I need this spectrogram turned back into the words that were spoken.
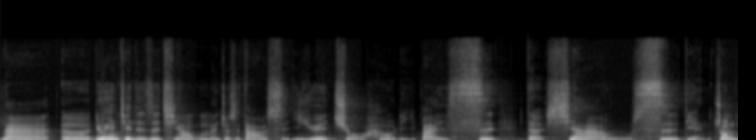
那呃，留言截止日期啊，我们就是到十一月九号礼拜四的下午四点钟。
